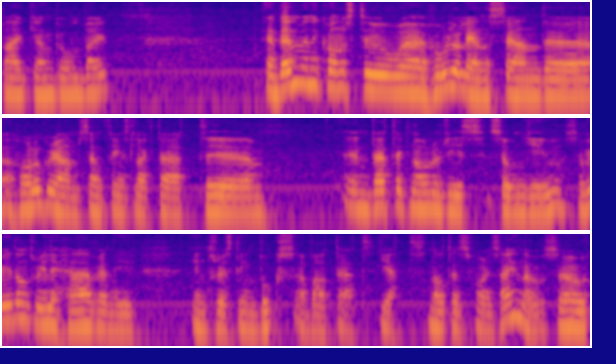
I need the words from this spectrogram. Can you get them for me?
by Ken Goldberg. And then when it comes to uh, HoloLens and uh, holograms and things like that, uh, and that technology is so new, so we don't really have any interesting books about that yet, not as far as I know. So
